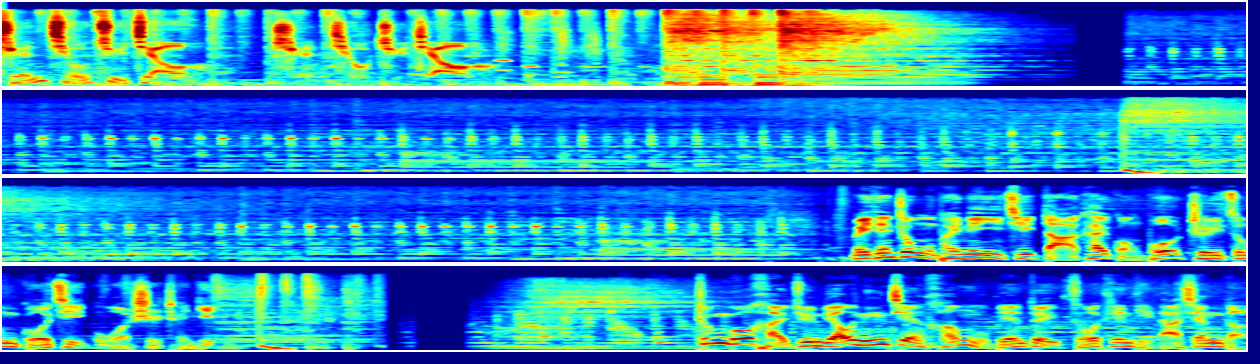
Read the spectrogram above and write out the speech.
全球聚焦，全球聚焦。每天中午陪您一起打开广播，追踪国际。我是陈毅。中国海军辽宁舰航母编队昨天抵达香港，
